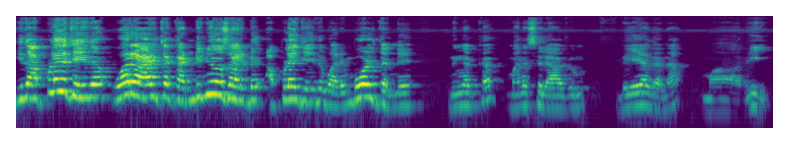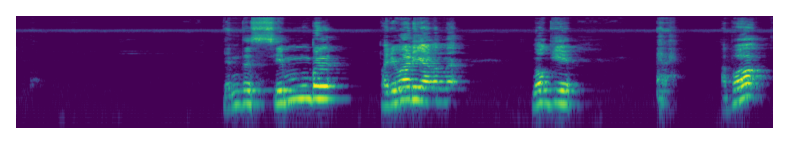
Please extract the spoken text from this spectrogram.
ഇത് അപ്ലൈ ചെയ്ത് ഒരാഴ്ച കണ്ടിന്യൂസ് ആയിട്ട് അപ്ലൈ ചെയ്ത് വരുമ്പോൾ തന്നെ നിങ്ങൾക്ക് മനസ്സിലാകും വേദന മാറി. എന്ത് സിമ്പിൾ പരിപാടിയാണെന്ന് നോക്കിയേ. അപ്പോ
